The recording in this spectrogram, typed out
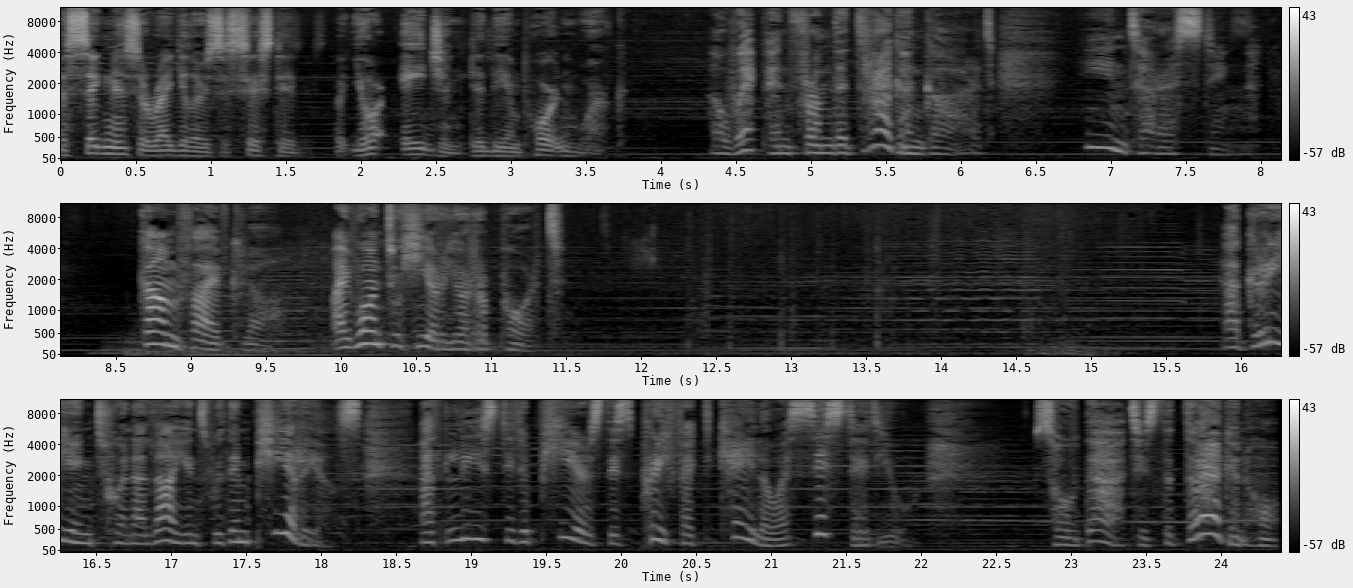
The Cygnus Irregulars assisted, but your agent did the important work. A weapon from the Dragon Guard. Interesting. Come, Five Claw. I want to hear your report. Agreeing to an alliance with Imperials. At least it appears this Prefect Kalo assisted you. So that is the Dragon Horn.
